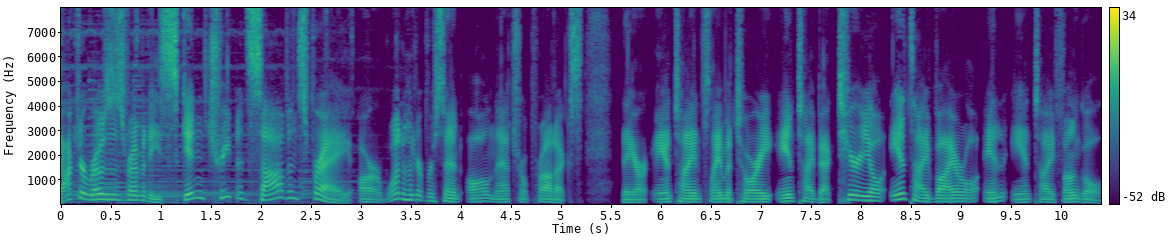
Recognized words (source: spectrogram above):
Dr. Rose's Remedies Skin Treatment Salve and Spray are 100% all natural products. They are anti inflammatory, antibacterial, antiviral, and antifungal.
